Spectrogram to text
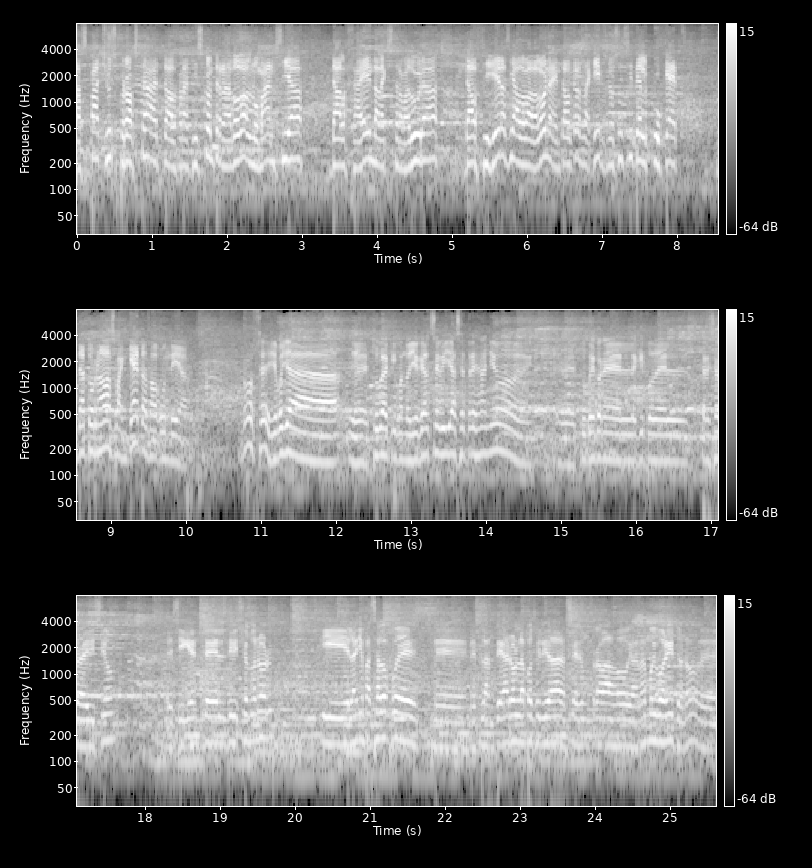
despatxos, però ha estat el Francisco entrenador del Numància, del Jaén, de l'Extremadura, del Figueres i el Badalona, entre altres equips. No sé si té el coquet de tornar a les banquetes algun dia. No lo sé, llevo ya. eh, estuve aquí cuando llegué al Sevilla hace tres años, eh, eh, estuve con el equipo del tercera división, el siguiente el División de Honor, y el año pasado pues me, plantearon la posibilidad de hacer un trabajo, y además muy bonito, ¿no? De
